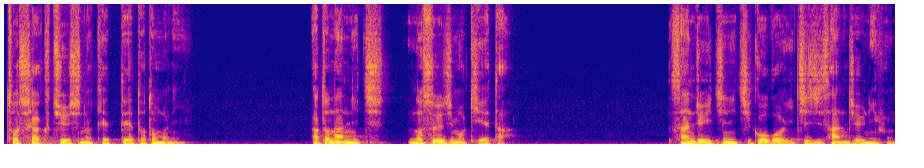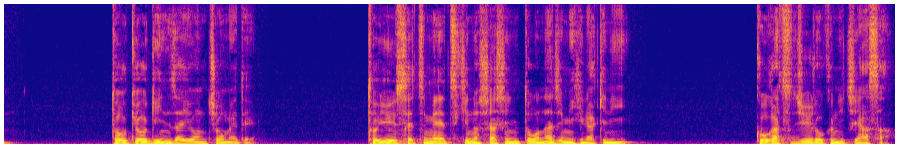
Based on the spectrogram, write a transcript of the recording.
都市博中止の決定とともに、あと何日の数字も消えた。31日午後1時32分、東京銀座4丁目で、という説明付きの写真と同じ見開きに、5月16日朝、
